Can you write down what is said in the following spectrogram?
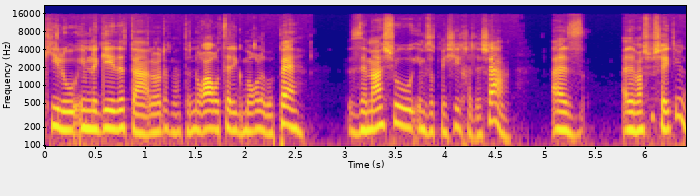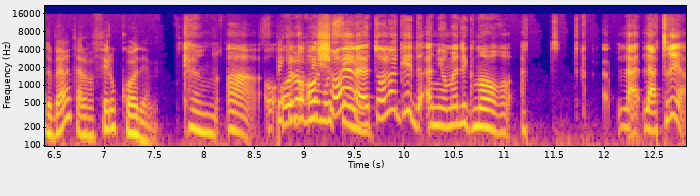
כאילו, אם נגיד אתה, לא יודעת מה, אתה נורא רוצה לגמור לה בפה, זה משהו, אם זאת מישהי חדשה, אז זה משהו שהייתי מדברת עליו אפילו קודם. כן, אה, או, Speaking או, או. שואלת, או להגיד, אני עומד לגמור, את, לה- להתריע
